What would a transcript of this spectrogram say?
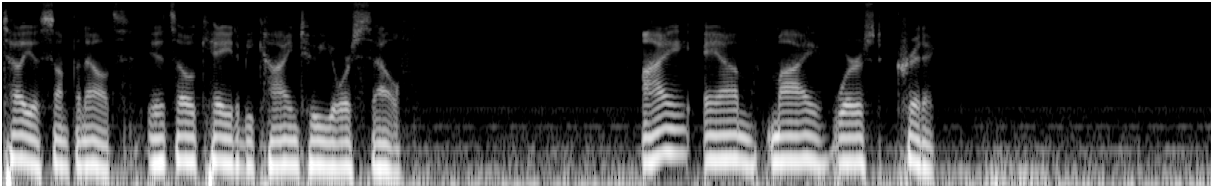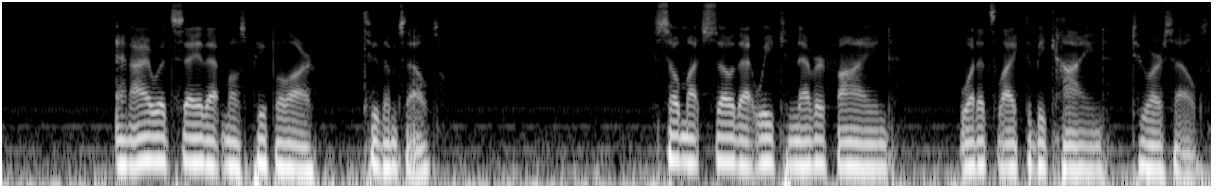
tell you something else. It's okay to be kind to yourself. I am my worst critic. And I would say that most people are to themselves so much so that we can never find what it's like to be kind to ourselves.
